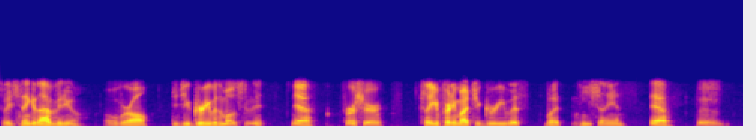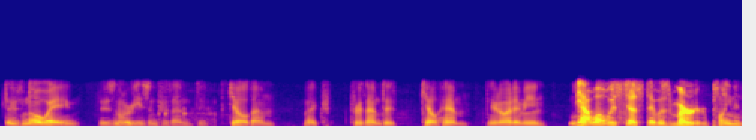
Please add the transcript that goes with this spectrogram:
So what did you think of that video overall? Did you agree with most of it? Yeah, for sure. So you pretty much agree with what he's saying. Yeah, there's there's no way, there's no reason for them to kill them, like for them to kill him. You know what I mean? Yeah, well, it was just it was murder, plain and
